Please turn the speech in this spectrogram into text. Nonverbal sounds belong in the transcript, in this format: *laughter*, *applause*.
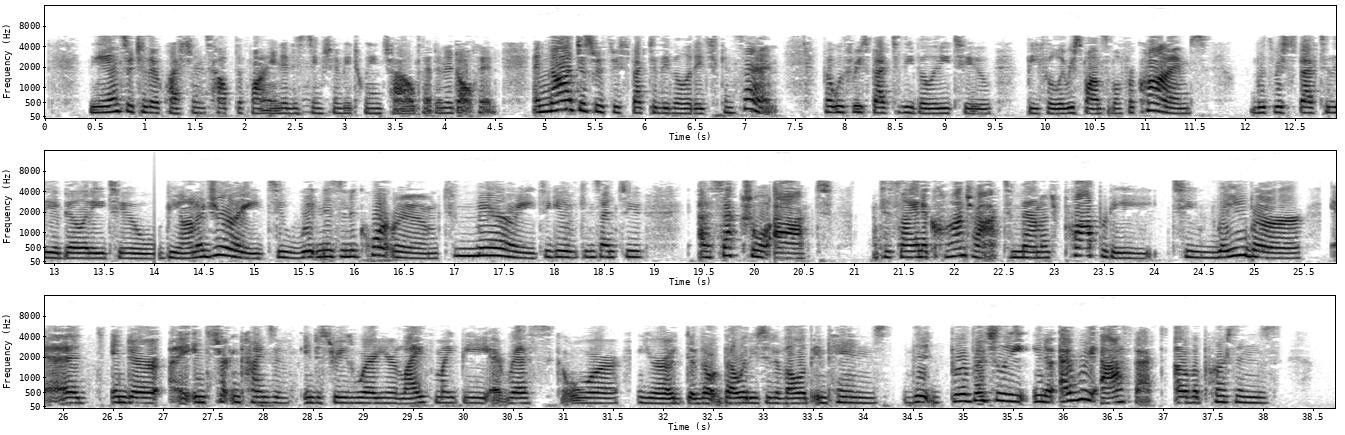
the answer to their questions helped define a distinction between childhood and adulthood. And not just with respect to the ability to consent, but with respect to the ability to be fully responsible for crimes, with respect to the ability to be on a jury, to witness in a courtroom, to marry, to give consent to a sexual act, to sign a contract, to manage property, to labor uh, under, uh, in certain kinds of industries where your life might be at risk or your ability to develop impinge. The, virtually, you know, every aspect of a person's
